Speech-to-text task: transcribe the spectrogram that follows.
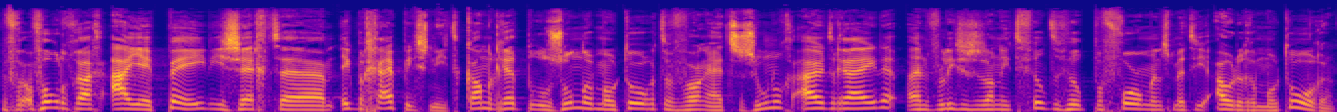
Volgende vraag, AJP, die zegt, eh, ik begrijp iets niet. Kan Red Bull zonder motoren te vervangen het seizoen nog uitrijden? En verliezen ze dan niet veel te veel performance met die oudere motoren?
